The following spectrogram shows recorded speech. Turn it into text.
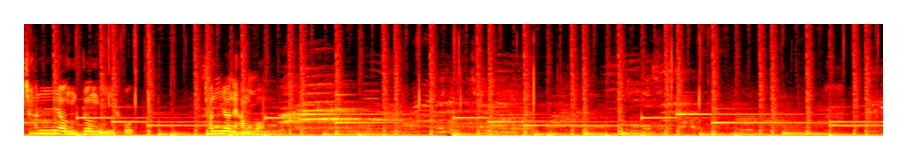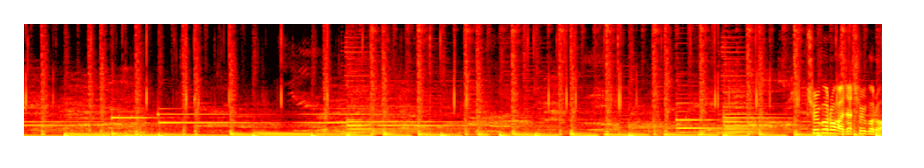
천년등 이후 천년에 한 번 출구로 가자 출구로.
